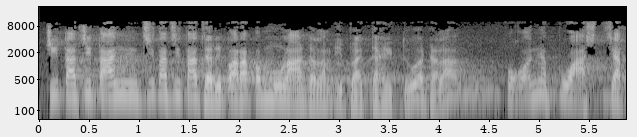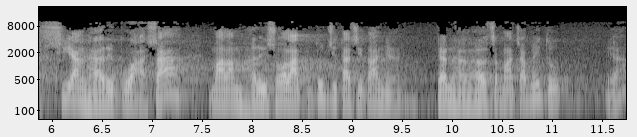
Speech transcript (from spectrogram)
Cita-citanya cita-cita dari para pemula dalam ibadah itu adalah pokoknya puas setiap siang hari puasa, malam hari sholat itu cita-citanya dan hal-hal semacam itu ya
